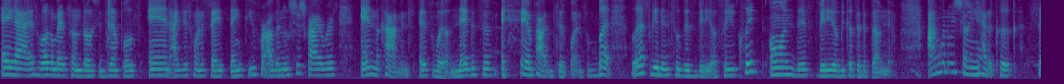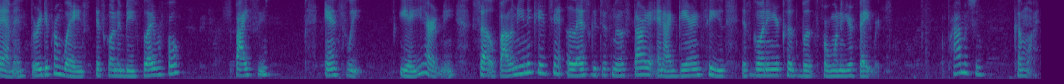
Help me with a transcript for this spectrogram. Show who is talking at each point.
Speaker 1: Hey guys, welcome back to Indulge Dimples and I just want to say thank you for all the new subscribers and the comments as well, negative and positive ones. But let's get into this video. So you clicked on this video because of the thumbnail. I'm going to be showing you how to cook salmon three different ways. It's going to be flavorful, spicy, and sweet. Yeah, you heard me. So follow me in the kitchen. Let's get this meal started and I guarantee you it's going in your cookbooks for one of your favorites promise you. Come on.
